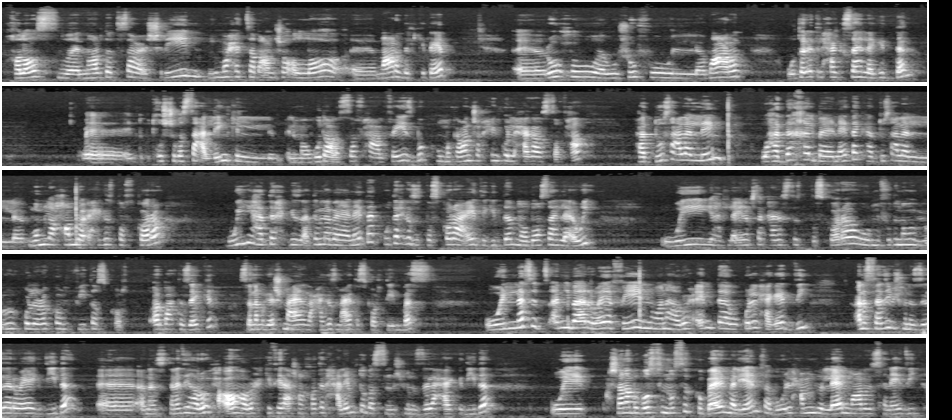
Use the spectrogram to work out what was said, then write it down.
خلاص النهارده 29 يوم 1 7 إن شاء الله آه، معرض الكتاب. آه، روحوا وشوفوا المعرض وطريقة الحجز سهلة جدا. آه، أنتوا بتخشوا بس على ال link ال- الموجود على الصفحة على الفيسبوك. هم كمان شارحين كل حاجة على الصفحة. هتدوس على ال link وهتدخل بياناتك هتدوس على الجملة حمراء احجز تذكرة وهتحجز هتملى بياناتك وتحجز التذكرة عادي جدا الموضوع سهل قوي. وهتلاقي نفسك حجزت التذكرة والمفروض إن هم بيقولوا لكل رقم فيه تذكره أربع تذاكر بس أنا ما جاش معايا أنا حاجز معايا تذكرتين بس. والناس بتسالني بقى الرواية فين وأنا هروح إمتى وكل الحاجات دي. أنا السنة دي مش منزلة رواية جديدة. آه، أنا السنة دي هروح آه هروح كتير عشان خاطر حلمته بس مش منزلة حاجة جديدة. وعشان أنا ببص لنص الكوباية المليان فبقول الحمد لله المعرض السنة دي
